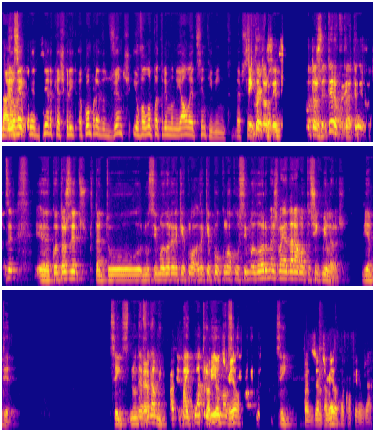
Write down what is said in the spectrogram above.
Não, não ele deve querer dizer que a, escritura, a, compra é de 200 e o valor patrimonial é de 120. Deve ser. Sim, quanto aos 200. Quanto aos 200, era correto, dizer, uh, quanto aos 200, portanto, no simulador, daqui a, daqui a pouco coloco o simulador, mas vai andar à volta dos 5 mil euros de MT. Sim, não deve é, falhar muito. É para 4 mil, Sim. Para 200 mil, eu confirmo já.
